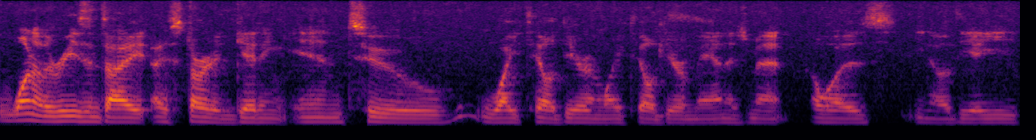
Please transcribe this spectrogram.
one of the reasons I, I started getting into whitetail deer and whitetail deer management was you know the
